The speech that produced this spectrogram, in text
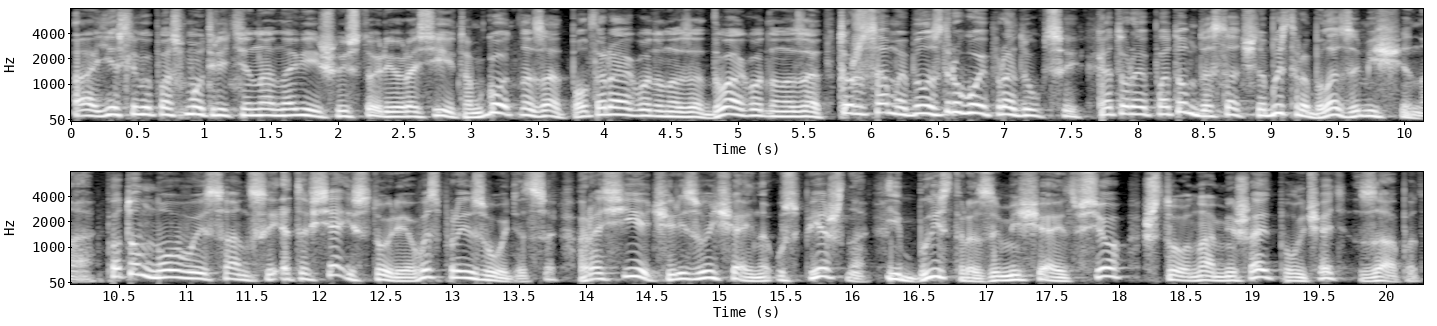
А если вы посмотрите на новейшую историю России, там, год назад, полтора года назад, два года назад, то же самое было с другой продукцией, которая потом достаточно быстро была замещена. Потом новые санкции. Эта вся история воспроизводится. Россия чрезвычайно успешно и быстро замещает все, что нам мешает получать Запад.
